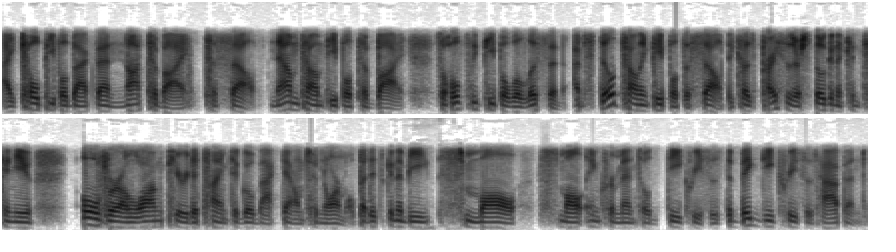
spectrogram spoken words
I told people back then not to buy, to sell. Now I'm telling people to buy. So hopefully people will listen. I'm still telling people to sell because prices are still going to continue over a long period of time to go back down to normal, but it's going to be small, small incremental decreases. The big decreases happened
